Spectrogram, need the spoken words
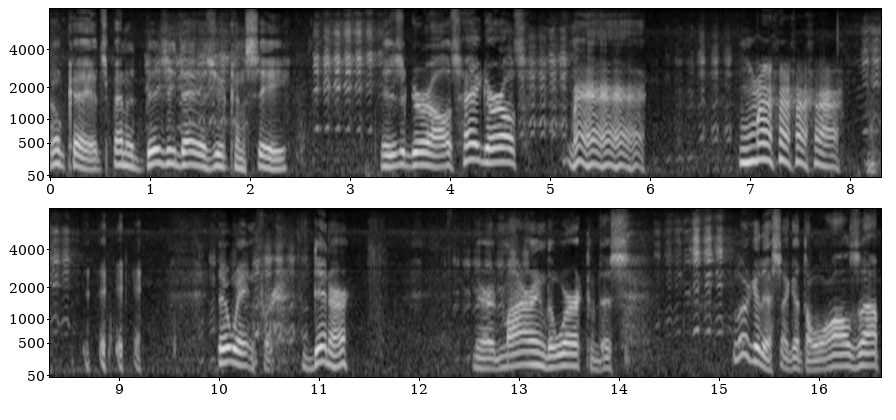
Okay, it's been a busy day as you can see. These the girls. Hey girls. They're waiting for dinner. They're admiring the work of this. Look at this. I got the walls up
